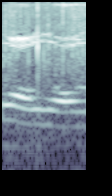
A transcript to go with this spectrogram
Yeah, yeah,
